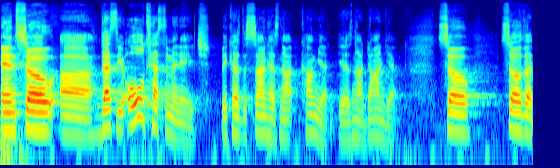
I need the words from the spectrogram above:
And so uh, that's the Old Testament age because the sun has not come yet, it has not dawned yet. So, so the,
